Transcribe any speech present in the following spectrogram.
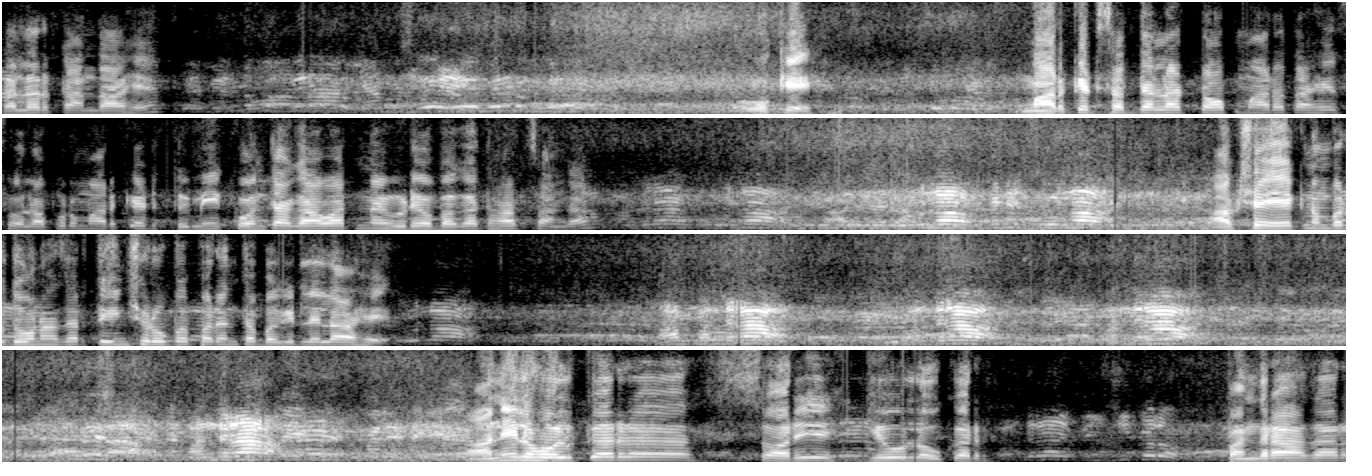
कलर कांदा आहे. ओके मार्केट सध्याला टॉप मारत आहे. सोलापूर मार्केट तुम्ही कोणत्या गावातनं व्हिडिओ बघत आहात सांगा. अक्षय एक नंबर दोन हजार तीनशे रुपयेपर्यंत बघितलेला आहे. अनिल होलकर सॉरी घेऊ लवकर. पंधरा हजार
